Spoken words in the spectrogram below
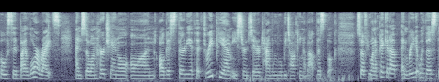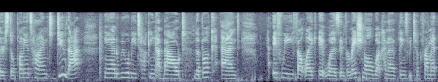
hosted by Laura Writes. And so on her channel on August 30th at 3 p.m. Eastern Standard Time, we will be talking about this book. So if you want to pick it up and read it with us, there's still plenty of time to do that. And we will be talking about the book and if we felt like it was informational, what kind of things we took from it.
